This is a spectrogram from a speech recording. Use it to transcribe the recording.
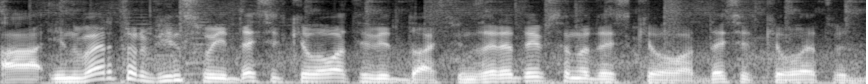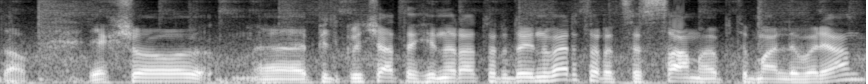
А інвертор він свої 10 кВт віддасть. Він зарядився на 10 кВт, 10 кВт віддав. Якщо е, підключати генератор до інвертора, це саме оптимальний варіант,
